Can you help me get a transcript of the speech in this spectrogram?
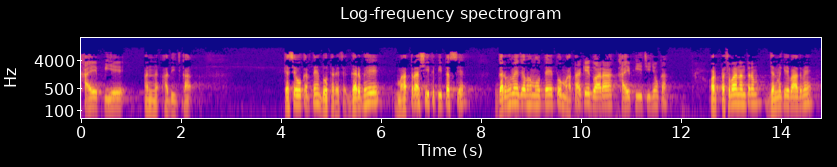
खाए, पिए, अन्न आदि का। कैसे वो करते हैं? दो तरह से। गर्भे मात्रा शीत पीतस्य। गर्भ में जब हम होते हैं तो माता के द्वारा खाए, पिए चीज़ों का। और प्रसवानंतरम, जन्म के बाद में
